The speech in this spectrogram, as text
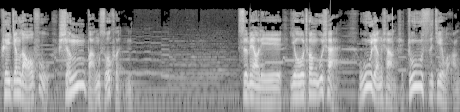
可以将老父绳绑锁捆。寺庙里有窗无扇，屋梁上是蛛丝结网。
